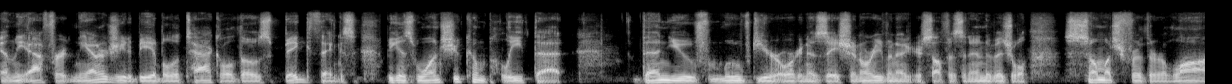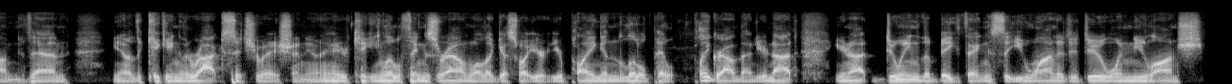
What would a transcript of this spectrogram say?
and the effort and the energy to be able to tackle those big things because once you complete that then you've moved your organization or even uh, yourself as an individual so much further along than you know the kicking the rock situation. You know you're kicking little things around. Well guess what? You're you're playing in the little playground then. You're not you're not doing the big things that you wanted to do when you launch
